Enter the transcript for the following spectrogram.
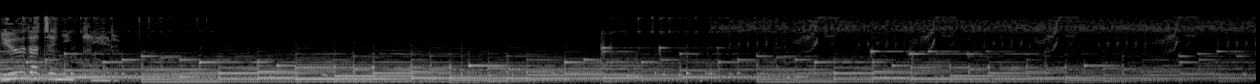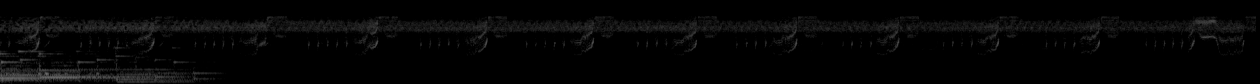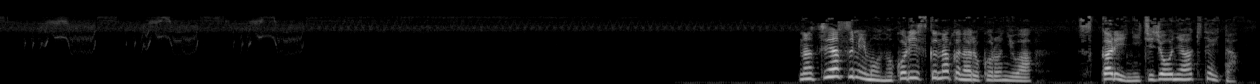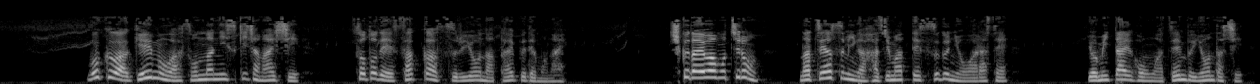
夕立に消える。夏休みも残り少なくなる頃には、すっかり日常に飽きていた。僕はゲームはそんなに好きじゃないし、外でサッカーするようなタイプでもない。宿題はもちろん、夏休みが始まってすぐに終わらせ、読みたい本は全部読んだし、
